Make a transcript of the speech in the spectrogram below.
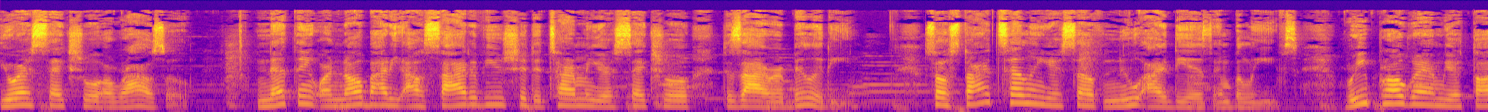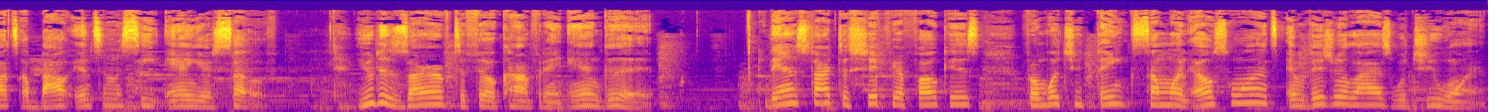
your sexual arousal. Nothing or nobody outside of you should determine your sexual desirability. So start telling yourself new ideas and beliefs. Reprogram your thoughts about intimacy and yourself. You deserve to feel confident and good. Then start to shift your focus from what you think someone else wants and visualize what you want,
